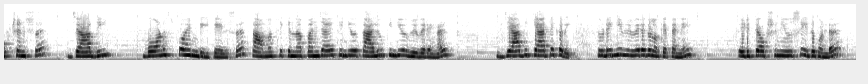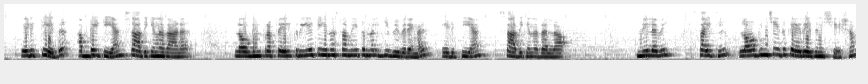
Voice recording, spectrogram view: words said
ഓപ്ഷൻസ് ജാതി ബോണസ് പോയിന്റ് ഡീറ്റെയിൽസ് താമസിക്കുന്ന പഞ്ചായത്തിന്റെയോ താലൂക്കിന്റെയോ വിവരങ്ങൾ ജാതി കാറ്റഗറി തുടങ്ങിയ വിവരങ്ങളൊക്കെ തന്നെ എഡിറ്റ് ഓപ്ഷൻ യൂസ് ചെയ്തുകൊണ്ട് എഡിറ്റ് ചെയ്ത് അപ്ഡേറ്റ് ചെയ്യാൻ സാധിക്കുന്നതാണ്. ലോഗിൻ പ്രൊഫൈൽ ക്രിയേറ്റ് ചെയ്യുന്ന സമയത്ത് നൽകിയ വിവരങ്ങൾ എഡിറ്റ് ചെയ്യാൻ സാധിക്കുന്നതല്ല. നിലവിൽ സൈറ്റിൽ ലോഗിൻ ചെയ്ത് കയറിയതിന് ശേഷം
